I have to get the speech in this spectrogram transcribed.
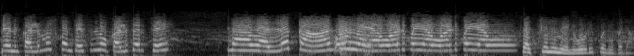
నేను కళ్ళు మూసుకొని చేసి నువ్వు కళ్ళు తెరిచాయి. నా వల్ల కాదు ఓడిపోయావు ఓడిపోయావు. సత్యను నేను ఓడిపోనివ్వను.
